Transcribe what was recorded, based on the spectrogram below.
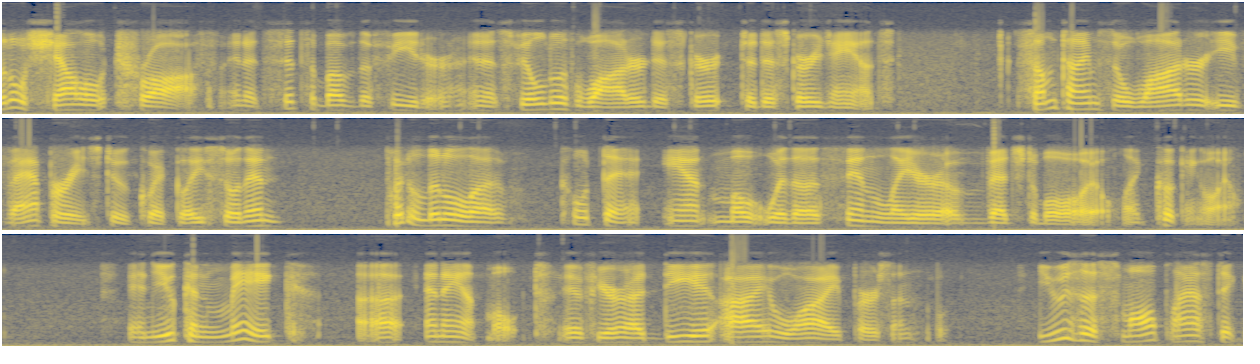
little shallow trough, and it sits above the feeder, and it's filled with water to discourage ants. Sometimes the water evaporates too quickly, so then put a little uh, coat the ant moat with a thin layer of vegetable oil, like cooking oil and you can make uh, an ant moat if you're a DIY person. Use a small plastic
